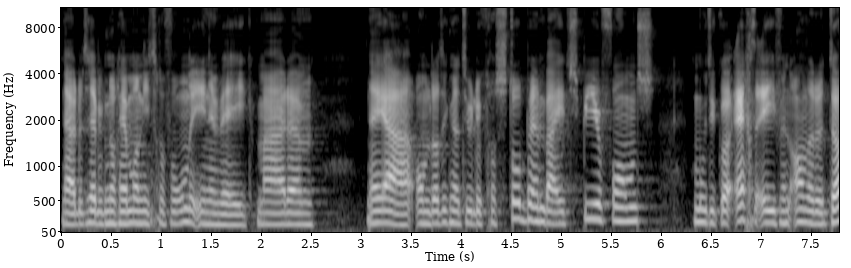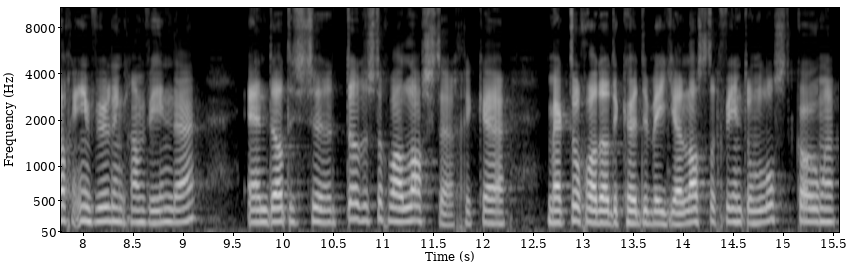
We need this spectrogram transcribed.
Nou, dat heb ik nog helemaal niet gevonden in een week. Maar um, nou ja, omdat ik natuurlijk gestopt ben bij het spierfonds, moet ik wel echt even een andere daginvulling gaan vinden. En dat is, uh, dat is toch wel lastig. Ik uh, merk toch wel dat ik het een beetje lastig vind om los te komen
